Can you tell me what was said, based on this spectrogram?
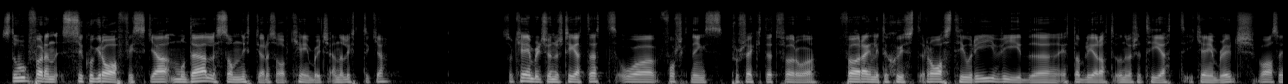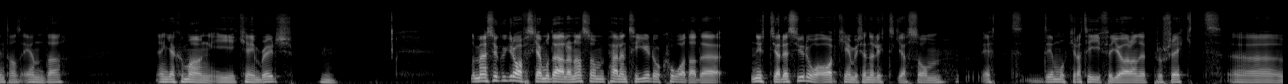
stod för den psykografiska modell som nyttjades av Cambridge Analytica. Så Cambridge-universitetet och forskningsprojektet för att föra in lite schysst rasteori vid eh, etablerat universitet i Cambridge var alltså inte hans enda engagemang i Cambridge. Mm. De här psykografiska modellerna som Palantir då kodade nyttjades ju då av Cambridge Analytica som ett demokratiförgörande projekt eh,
